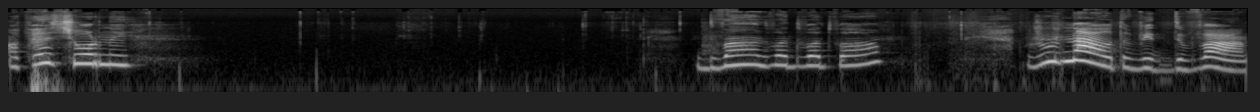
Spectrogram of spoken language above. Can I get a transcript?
Опять чорний. Два, два, два, два. Журнал тобі два.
